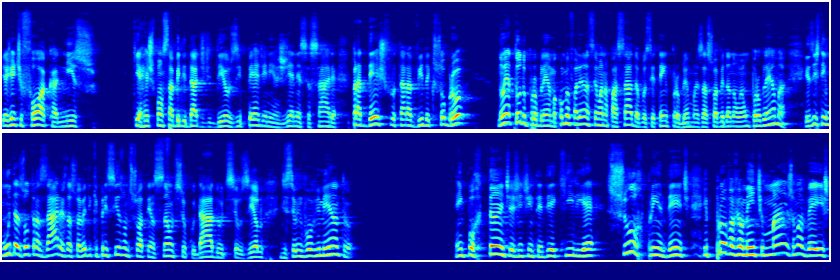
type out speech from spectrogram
E a gente foca nisso, que é responsabilidade de Deus, e perde a energia necessária para desfrutar a vida que sobrou. Não é todo problema. Como eu falei na semana passada, você tem problema, mas a sua vida não é um problema. Existem muitas outras áreas da sua vida que precisam de sua atenção, de seu cuidado, de seu zelo, de seu envolvimento. É importante a gente entender que ele é surpreendente e provavelmente, mais uma vez,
